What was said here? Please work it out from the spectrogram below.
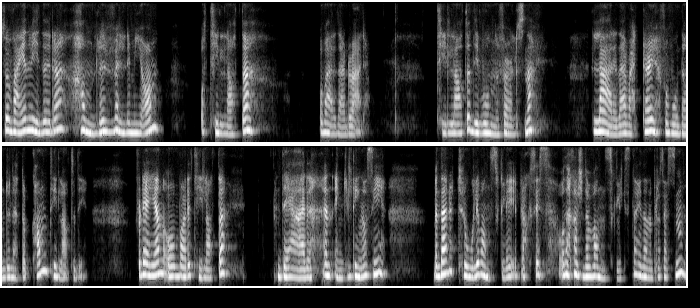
Så veien videre handler veldig mye om å tillate å være der du er. Tillate de vonde følelsene. Lære deg verktøy for hvordan du nettopp kan tillate de. For det igjen, å bare tillate, det er en enkel ting å si, men det er utrolig vanskelig i praksis, og det er kanskje det vanskeligste i denne prosessen,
